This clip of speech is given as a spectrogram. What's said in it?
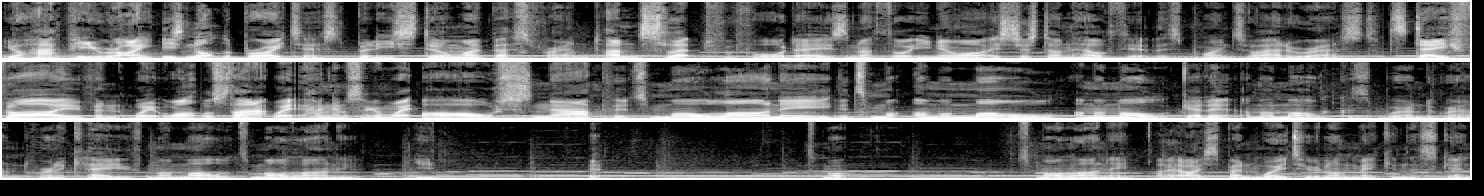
You're happy, right? He's not the brightest, but he's still my best friend. I hadn't slept for four days and I thought, you know what, it's just unhealthy at this point, so I had a rest. It's day five and wait, what? What's that? Wait, hang on a second, wait. Oh snap, it's Molani. It's mo- I'm a mole. I'm a mole, get it? I'm a mole because we're underground. We're in a cave. I'm a mole. It's Molani. You. It, it's Mo. It's Molani. I, I spent way too long making the skin.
